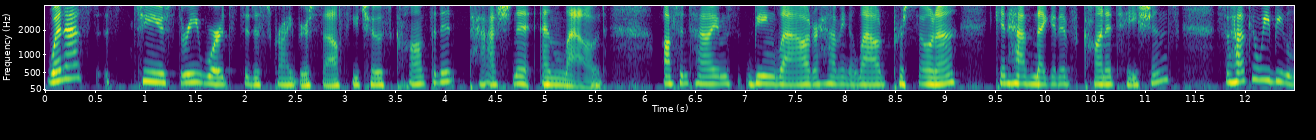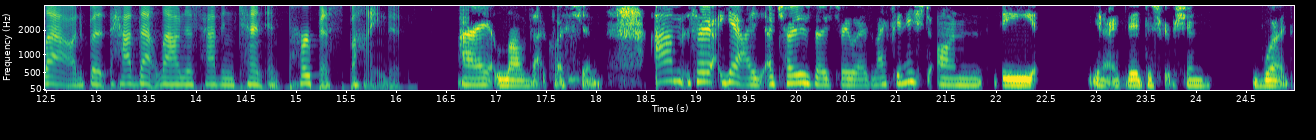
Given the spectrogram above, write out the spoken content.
When asked to use three words to describe yourself, you chose confident, passionate, and loud. Oftentimes, being loud or having a loud persona can have negative connotations. So, how can we be loud but have that loudness have intent and purpose behind it? I love that question. Um, so yeah, I, I chose those three words, and I finished on the, you know, the description word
